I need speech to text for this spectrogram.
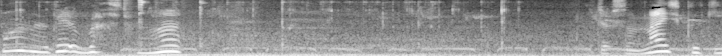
Fine, I'll get a rest from that. Just some nice cookie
